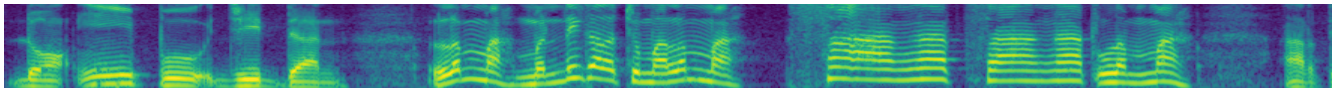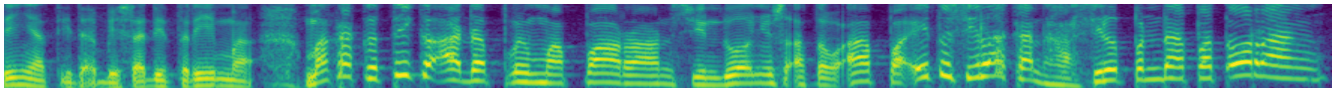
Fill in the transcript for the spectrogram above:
doi pu jidan. Lemah, mending kalau cuma lemah, sangat-sangat lemah artinya tidak bisa diterima. Maka ketika ada pemaparan sindonyus atau apa, itu silakan hasil pendapat orang.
